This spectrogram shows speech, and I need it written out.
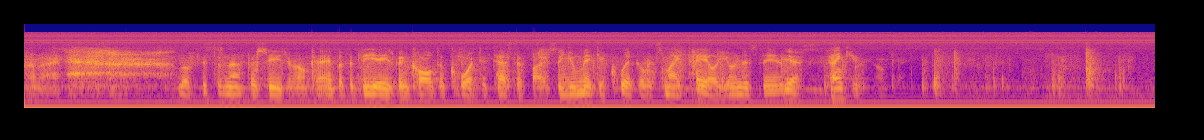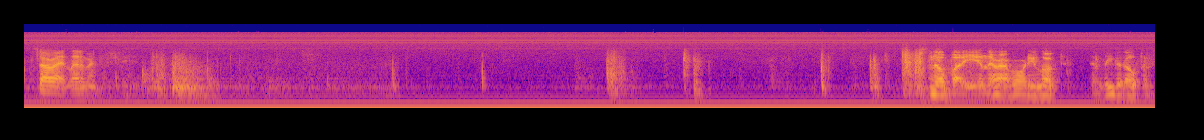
All right. Look, this is not procedure, okay? But the DA's been called to court to testify, so you make it quick or it's my tail. You understand? Yes, thank you. Okay. It's all right. Let him in. There's nobody in there. I've already looked. And leave it open.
